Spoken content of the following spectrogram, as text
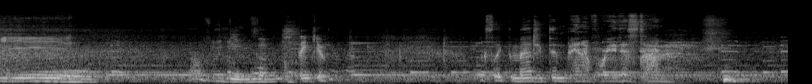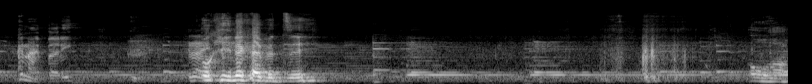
İyi. Tamam söyleyeyim güzel. Thank you. Looks like the magic didn't pan out for you this time. Good night, buddy. Okey ne kaybetti? Oha.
